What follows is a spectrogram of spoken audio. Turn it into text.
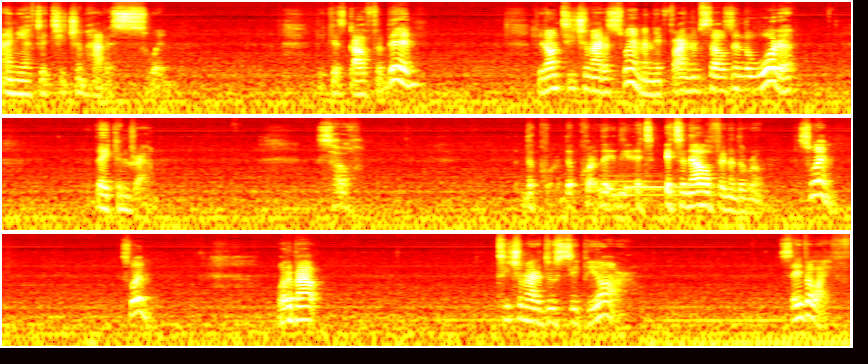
and you have to teach them how to swim. Because God forbid, if you don't teach them how to swim and they find themselves in the water, they can drown. So, the, the, the, it's, it's an elephant in the room. Swim. Swim. What about teach them how to do CPR? Save a life.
